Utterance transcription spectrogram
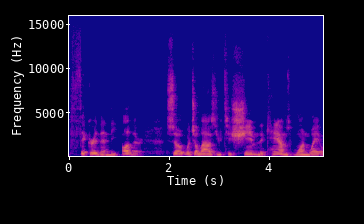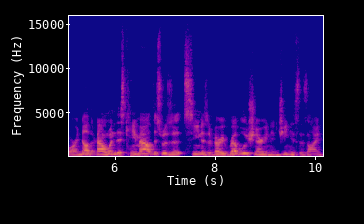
thicker than the other, so which allows you to shim the cams one way or another. Now, when this came out, this was a, seen as a very revolutionary and ingenious design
